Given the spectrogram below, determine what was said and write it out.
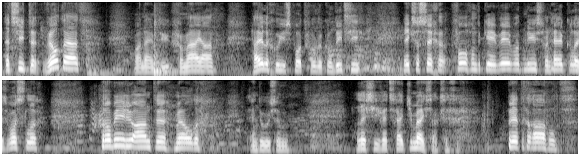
het ziet er wild uit. Maar neemt u van mij aan. Hele goede sport voor de conditie. Ik zou zeggen, volgende keer weer wat nieuws van Hercules Worstelen. Probeer u aan te melden. En doe eens een lesje wedstrijdje mee, zou ik zeggen. Prettige avond.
